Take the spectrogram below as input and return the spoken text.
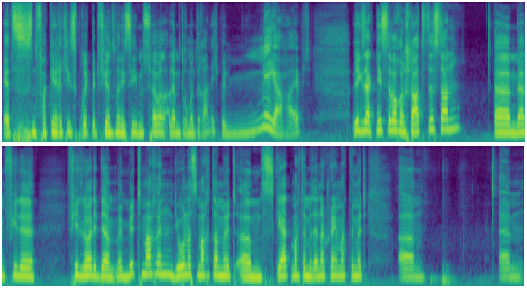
Jetzt ist es ein fucking richtiges Projekt mit 24-7 Servern und allem drum und dran. Ich bin mega hyped. Wie gesagt, nächste Woche startet es dann. Ähm, wir haben viele, viele Leute, die da mitmachen. Jonas macht damit, ähm, Scared macht damit, Endercrane macht damit. Ähm, ähm,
